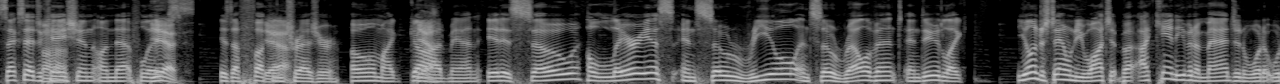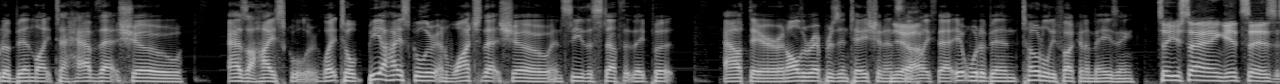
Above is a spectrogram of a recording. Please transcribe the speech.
Sex Education on Netflix. Uh-huh. Yes, is a fucking Yeah. treasure. Oh my god, man. It is so hilarious and so real and so relevant. And dude, like you'll understand when you watch it, but I can't even imagine what it would have been like to have that show as a high schooler. Like to be a high schooler and watch that show and see the stuff that they put out there and all the representation and Yeah. stuff like that. It would have been totally fucking amazing. So you're saying it's as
